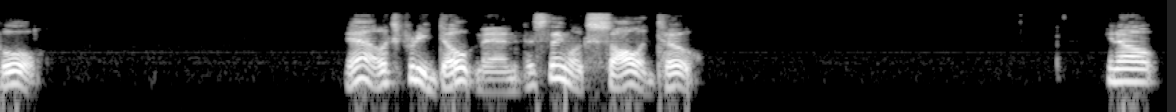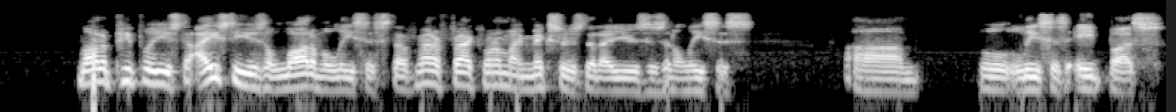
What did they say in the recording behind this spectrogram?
Cool. Yeah, it looks pretty dope, man. This thing looks solid too. You know, a lot of people used to, I used to use a lot of Alesis stuff. Matter of fact, one of my mixers that I use is an Alesis, um, little Alesis 8 bus.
